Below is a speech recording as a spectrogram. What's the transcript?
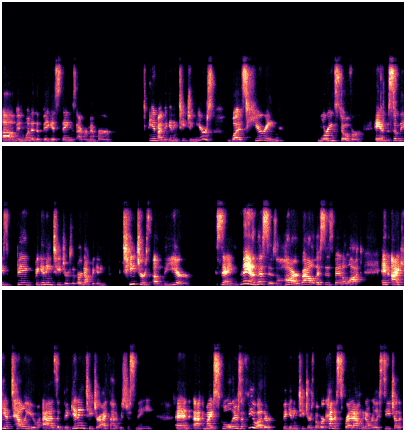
Um, and one of the biggest things I remember in my beginning teaching years was hearing Maureen Stover and some of these big beginning teachers, or not beginning, teachers of the year saying, man, this is hard. Wow, this has been a lot. And I can't tell you, as a beginning teacher, I thought it was just me. And at my school, there's a few other beginning teachers, but we're kind of spread out. We don't really see each other.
